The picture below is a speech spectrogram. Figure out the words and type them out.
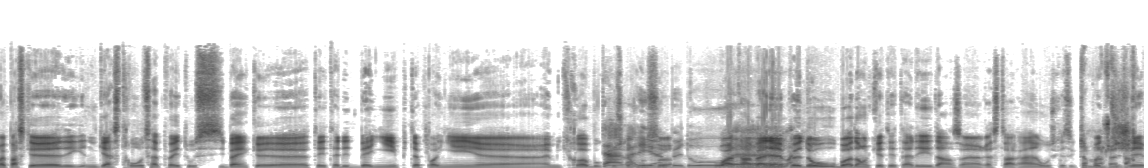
Oui, parce que une gastro, ça peut être aussi bien que tu es allé te baigner puis t'as pogné euh, un microbe ou quelque chose comme avalé ça. un peu d'eau. Ouais, t'as euh, avalé un ouais. peu d'eau ou bah donc que t'es allé dans un restaurant où est-ce que c'est que T'as pas un digéré?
